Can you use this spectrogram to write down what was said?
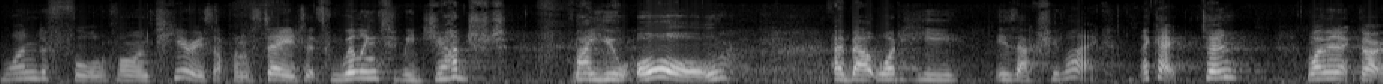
wonderful volunteer is up on stage that's willing to be judged by you all about what he is actually like. Okay, turn, one minute, go.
